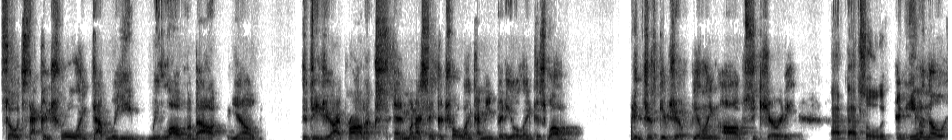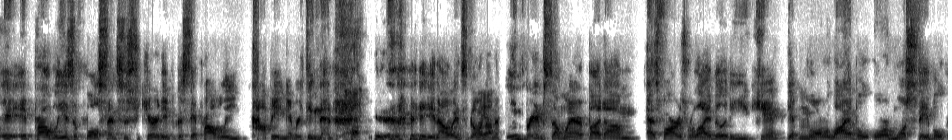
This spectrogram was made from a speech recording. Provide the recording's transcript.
So it's that control link that we we love about, you know, the DJI products. And when I say control link, I mean video link as well. It just gives you a feeling of security. Absolutely. And even yeah. though it, it, probably is a false sense of security because they're probably copying everything that you know it's going yeah. on a mainframe somewhere. But um, as far as reliability, you can't get more reliable or more stable,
